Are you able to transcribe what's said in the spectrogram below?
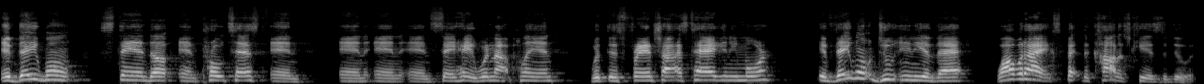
if they won't stand up and protest and and and and say, "Hey, we're not playing with this franchise tag anymore. If they won't do any of that, why would I expect the college kids to do it?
